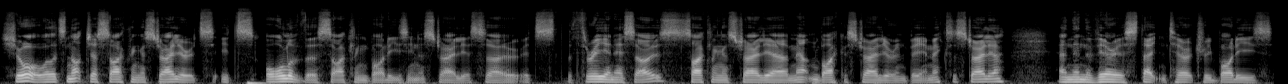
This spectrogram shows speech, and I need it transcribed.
Sure. Well, it's not just Cycling Australia; it's it's all of the cycling bodies in Australia. So it's the three NSOs: Cycling Australia, Mountain Bike Australia, and BMX Australia, and then the various state and territory bodies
